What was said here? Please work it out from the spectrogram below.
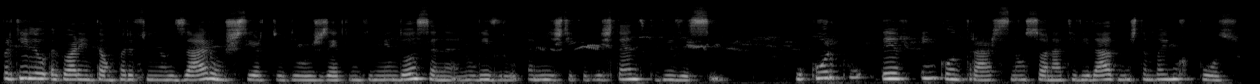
Partilho agora então para finalizar um excerto do José Tolentino Mendonça no livro A Mística do Instante que diz assim: O corpo deve encontrar-se não só na atividade, mas também no repouso,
